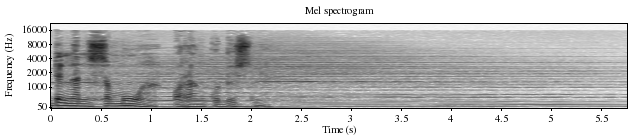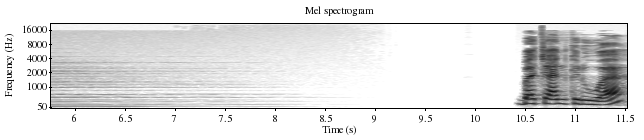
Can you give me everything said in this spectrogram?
dengan semua orang kudusnya. Bacaan kedua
